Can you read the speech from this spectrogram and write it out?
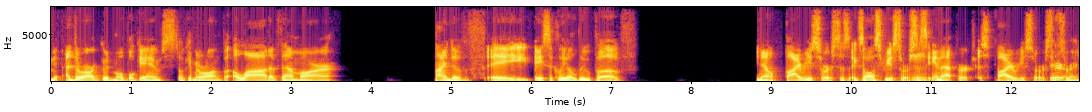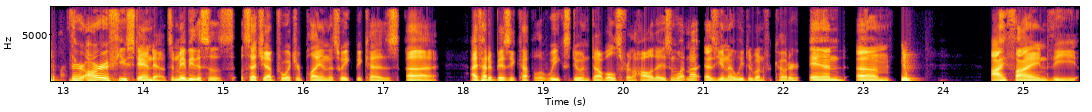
I mean, there are good mobile games, don't get me wrong, but a lot of them are kind of a basically a loop of you know, buy resources, exhaust resources, Mhm. in-app purchase, buy resources, There- right? There are a few standouts, and maybe this will set you up for what you're playing this week because uh, I've had a busy couple of weeks doing doubles for the holidays and whatnot. As you know, we did one for Coder, and um, Yep. I find the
